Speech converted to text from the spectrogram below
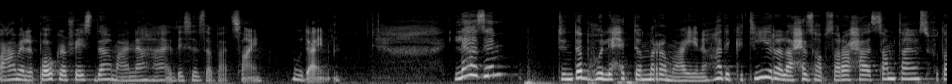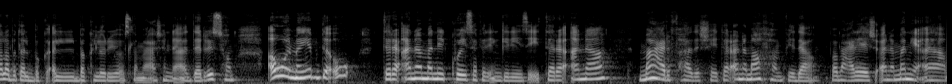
وعامل البوكر فيس ده معناها this is a bad sign مو دائما لازم تنتبهوا لحتة مرة معينة. هذه كثير ألاحظها بصراحة sometimes في طلبة البك... البكالوريوس لما عشان أدرسهم. أول ما يبدأوا ترى أنا ماني كويسة في الإنجليزي ترى أنا ما أعرف هذا الشيء ترى أنا ما أفهم في ده. فمعليش أنا ماني آه،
